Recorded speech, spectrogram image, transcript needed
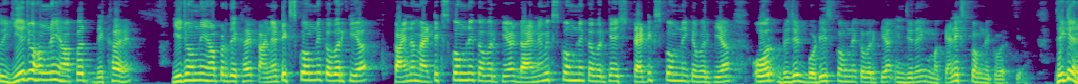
तो ये जो हमने यहाँ पर देखा है, ये जो हमने यहाँ पर देखा है काइनेटिक्स को हमने कवर किया। काइनामेटिक्स को हमने कवर किया डायनेमिक्स को हमने कवर किया स्टैटिक्स को हमने कवर किया और रिजिड बॉडीज को हमने कवर किया इंजीनियरिंग मैकेनिक्स को हमने कवर किया। ठीक है?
